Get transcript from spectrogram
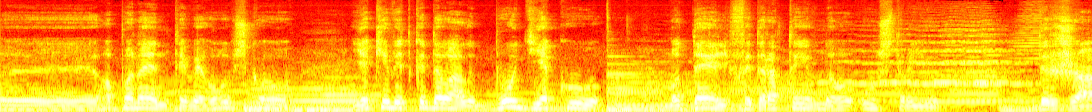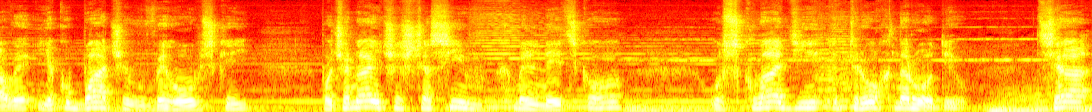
е, опоненти Виговського, які відкидали будь-яку модель федеративного устрою держави, яку бачив Виговський, починаючи з часів Хмельницького у складі трьох народів. Ця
